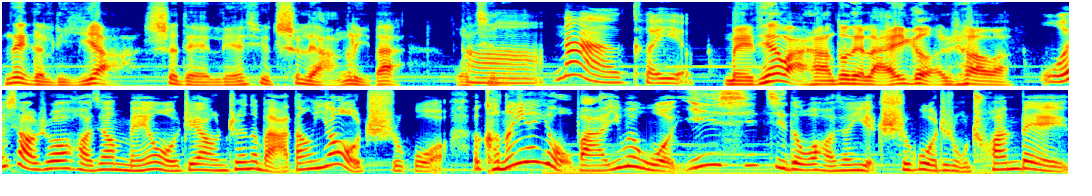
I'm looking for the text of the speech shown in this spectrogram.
那个梨呀、是得连续吃两个礼拜，我记得、啊，那可以。每天晚上都得来一个，你知道吧？我小时候好像没有这样真的把它当药吃过，呃可能也有吧，因为我依稀记得我好像也吃过这种川贝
